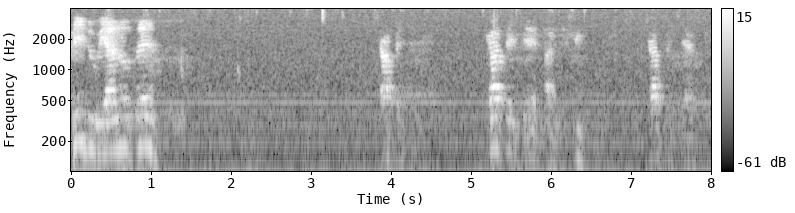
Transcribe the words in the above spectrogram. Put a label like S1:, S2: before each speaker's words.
S1: Pidujanute Kapite. Kapite, tak. Kapite.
